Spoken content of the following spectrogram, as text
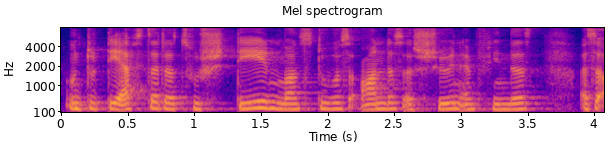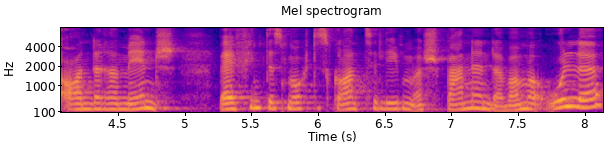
und du darfst da dazu stehen, wenn du was anderes als schön empfindest, als ein anderer Mensch. Weil ich finde, das macht das ganze Leben auch spannender. Wenn wir alle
